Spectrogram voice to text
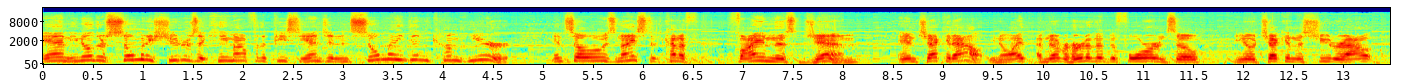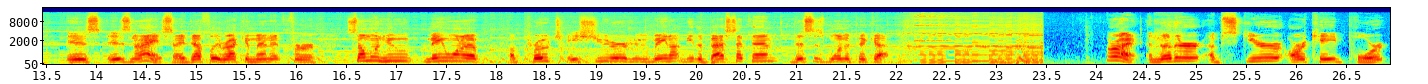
And, you know, there's so many shooters that came out for the PC Engine, and so many didn't come here. And so it was nice to kind of find this gem and check it out. You know, I've, I've never heard of it before, and so, you know, checking this shooter out is, is nice. I definitely recommend it for someone who may want to approach a shooter who may not be the best at them. This is one to pick up. All right, another obscure arcade port,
